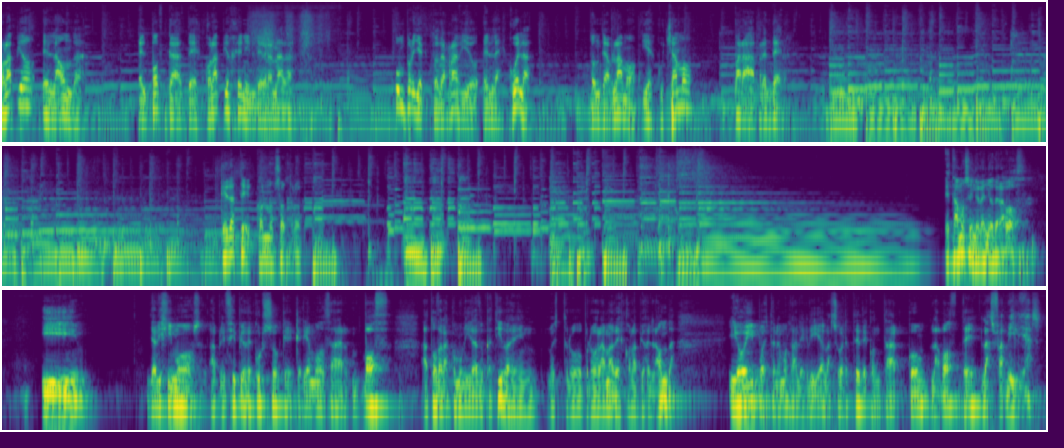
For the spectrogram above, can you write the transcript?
Escolapio en la Onda, el podcast de Escolapio Genil de Granada. Un proyecto de radio en la escuela donde hablamos y escuchamos para aprender. Quédate con nosotros. Estamos en el año de la voz y ya dijimos a principio de curso que queríamos dar voz a toda la comunidad educativa en nuestro programa de Escolapios en la Onda. Y hoy pues tenemos la alegría, la suerte de contar con la voz de las familias.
